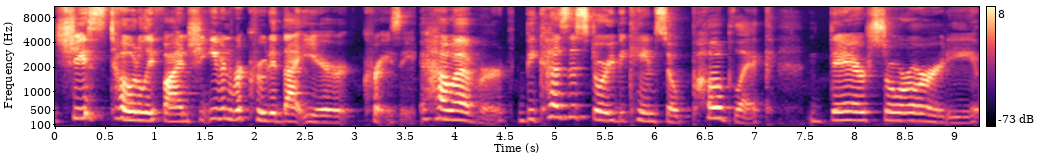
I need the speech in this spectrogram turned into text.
She's totally fine. She even recruited that year crazy. However, because this story became so public, their sorority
